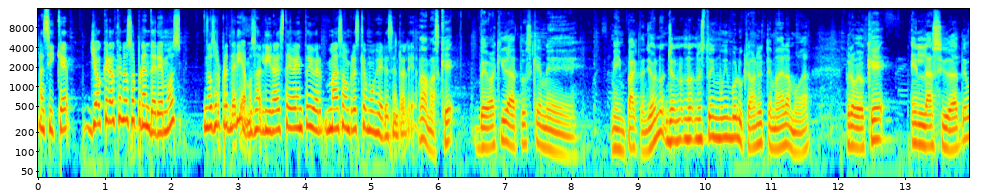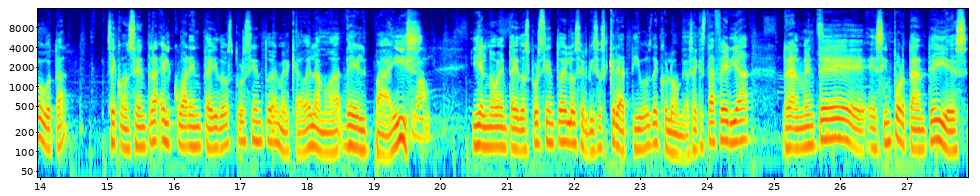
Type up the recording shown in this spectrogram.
Así que yo creo que nos sorprenderemos nos sorprenderíamos salir a este evento y ver más hombres que mujeres en realidad. Nada más que veo aquí datos que me, me impactan. Yo, no, yo no, no, estoy muy involucrado en el tema de la moda, pero veo que en la ciudad de Bogotá se concentra el 42% del mercado de la moda del país. Wow. Y el 92% de los servicios creativos de Colombia. O sea que esta feria realmente es importante y es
